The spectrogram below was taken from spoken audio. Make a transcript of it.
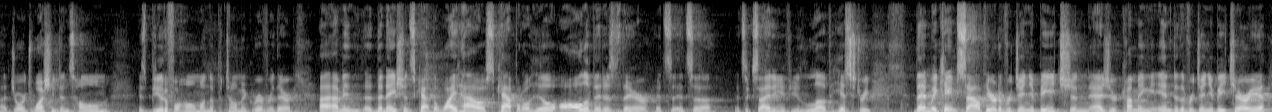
Uh, George Washington's home, his beautiful home on the Potomac River there. I mean, the nation's cap, the White House, Capitol Hill, all of it is there. It's, it's, a, uh, it's exciting if you love history. Then we came south here to Virginia Beach, and as you're coming into the Virginia Beach area,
